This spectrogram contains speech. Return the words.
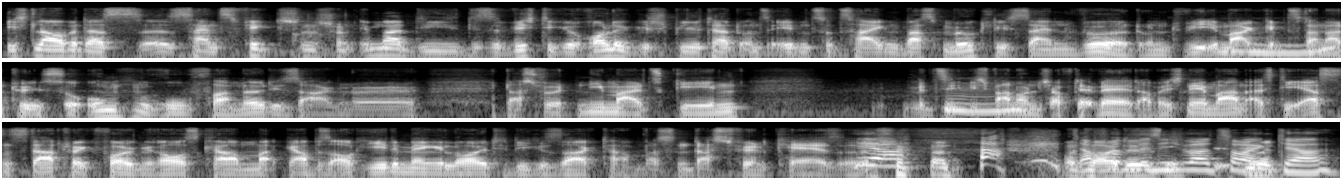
ich glaube, dass äh, Science Fiction schon immer die, diese wichtige Rolle gespielt hat, uns eben zu zeigen, was möglich sein wird. Und wie immer mhm. gibt es dann natürlich so Unkenrufer, ne, die sagen, nö, das wird niemals gehen. Mit, mhm. Ich war mhm. noch nicht auf der Welt, aber ich nehme an, als die ersten Star Trek-Folgen rauskamen, gab es auch jede Menge Leute, die gesagt haben, was ist denn das für ein Käse? Ja, und davon heute bin ich überzeugt, über, ja.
